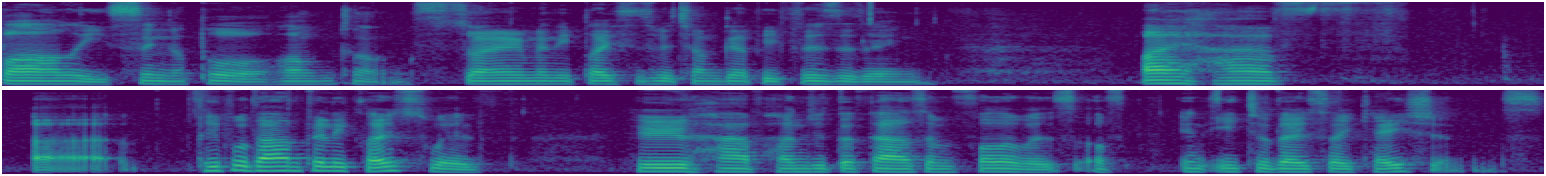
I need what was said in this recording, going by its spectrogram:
Bali, Singapore, Hong Kong, so many places which I'm going to be visiting. I have uh, people that I'm pretty close with who have hundreds of thousands of followers of in each of those locations.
